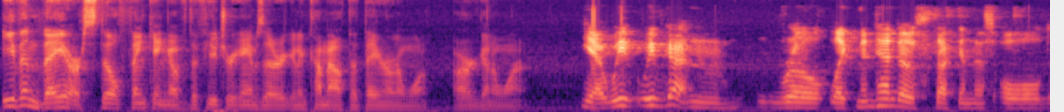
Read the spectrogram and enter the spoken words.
even they are still thinking of the future games that are gonna come out that they are gonna want. Are gonna want. Yeah, we've we've gotten real like Nintendo's stuck in this old,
